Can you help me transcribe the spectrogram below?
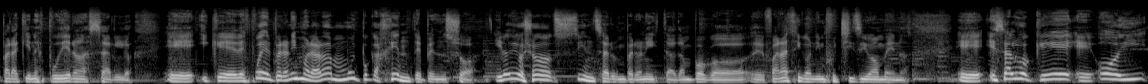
para quienes pudieron hacerlo. Eh, y que después del peronismo, la verdad, muy poca gente pensó. Y lo digo yo sin ser un peronista, tampoco fanático ni muchísimo menos. Es algo que hoy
